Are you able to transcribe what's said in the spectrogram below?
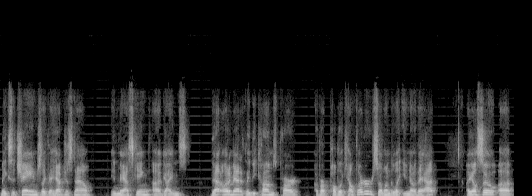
makes a change, like they have just now in masking uh, guidance, that automatically becomes part of our public health order. So I wanted to let you know that. I also, uh,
